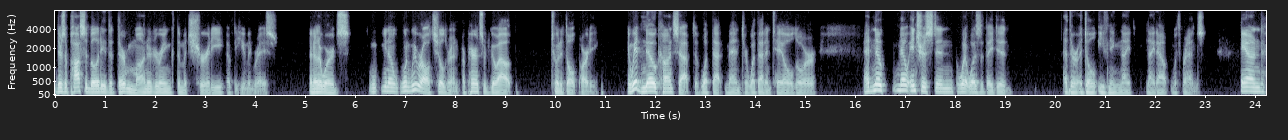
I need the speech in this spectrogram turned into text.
there's a possibility that they're monitoring the maturity of the human race? In other words, you know, when we were all children, our parents would go out to an adult party. And we had no concept of what that meant or what that entailed or had no no interest in what it was that they did at their adult evening night night out with friends. and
